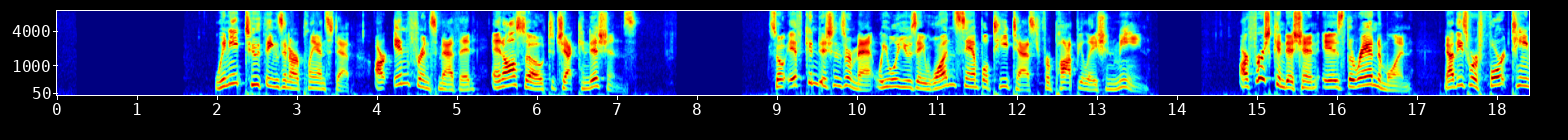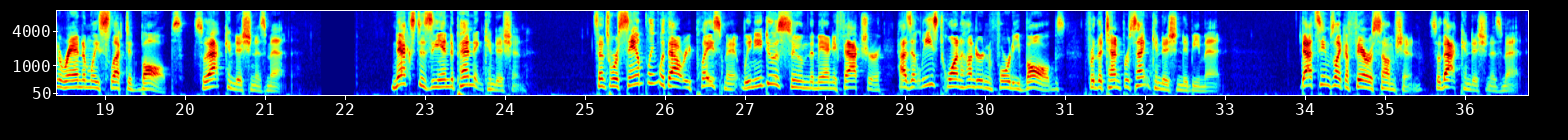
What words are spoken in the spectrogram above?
We need two things in our plan step our inference method and also to check conditions. So, if conditions are met, we will use a one sample t test for population mean. Our first condition is the random one. Now, these were 14 randomly selected bulbs, so that condition is met. Next is the independent condition. Since we're sampling without replacement, we need to assume the manufacturer has at least 140 bulbs for the 10% condition to be met. That seems like a fair assumption, so that condition is met.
